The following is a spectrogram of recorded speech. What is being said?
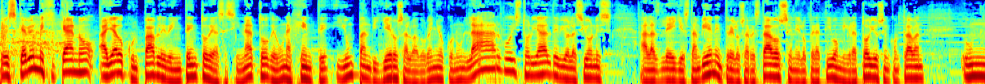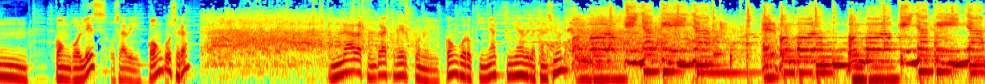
Pues que había un mexicano hallado culpable de intento de asesinato de un agente y un pandillero salvadoreño con un largo historial de violaciones a las leyes. También entre los arrestados en el operativo migratorio se encontraban un congolés, o sea, del Congo, ¿será? Nada tendrá que ver con el cóngoro quiña quiña de la canción. Bomboro quiña quiña, el bomboro, bomboro quiña quiña,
